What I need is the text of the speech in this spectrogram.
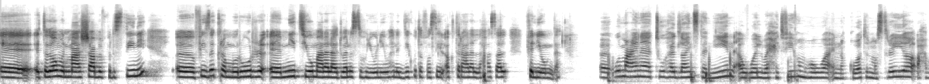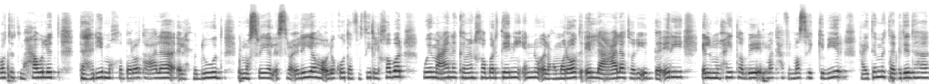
آه، التضامن مع الشعب الفلسطيني آه، في ذكرى مرور آه، 100 يوم على العدوان الصهيوني وهنديكم تفاصيل أكتر على اللي حصل في اليوم ده. آه، ومعانا two headlines تانيين. أول واحد فيهم هو إن القوات المصرية أحبطت محاولة تهريب مخدرات على الحدود المصرية الإسرائيلية. وهقول لكم تفاصيل الخبر. ومعانا كمان خبر تاني إنه العمارات اللي على طريق الدائري المحيطة بالمتحف المصري الكبير هيتم تجديدها.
